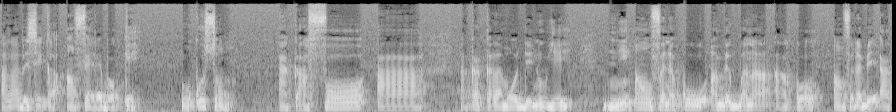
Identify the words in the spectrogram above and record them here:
ala be se ka an fɛɛrɛ bɔ kɛ o kosɔn a k'a fɔ a a ka kalamɔgɔdenninw ye ni anw fɛnɛ ko an be gwanna a kɔ an fɛnɛ be a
